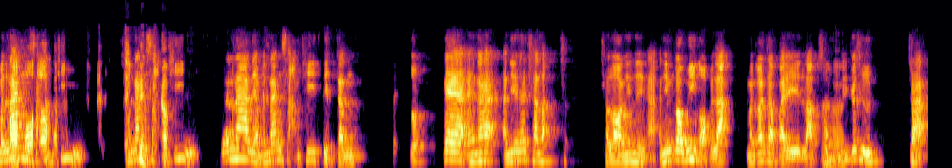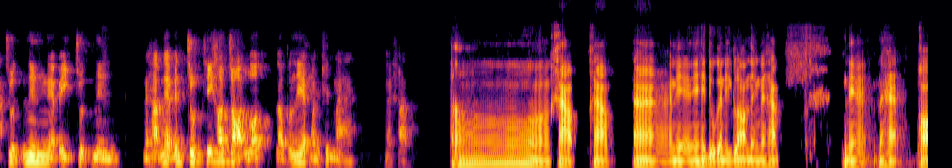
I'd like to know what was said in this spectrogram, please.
มันนั่งอ๋อสามที่ มันนั่งสามครับที่ด้านหน้าเนี่ยมันนั่งสามที่ติดกันตัว แง่นะฮะอันนี้ถ้าชะลอชะลอนิดนึงอะอันนี้มันก็วิ่งออกไปละ มันก็จะไปรับส่งคนอื่นก็คือจากจุดหนึ่งเนี่ยไปอีกจุดหนึ่งนะครับ เนี่ยเป็นจุดที่เขาจอดรถเราก็เรียกมันขึ้นมานะครับอ๋อครับครับ อ่าอันนี้อันนี้ให้ดูกันอีกรอบหนึ่งนะครับ เนี่ยนะฮะพอ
